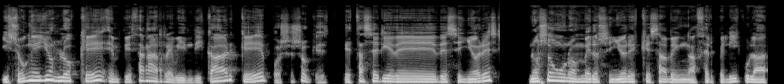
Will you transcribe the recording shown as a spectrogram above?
Y son ellos los que empiezan a reivindicar que, pues eso, que esta serie de, de señores no son unos meros señores que saben hacer películas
